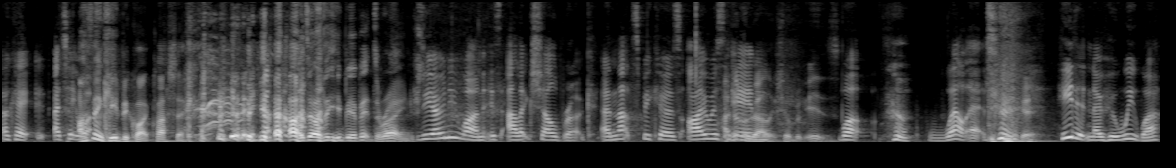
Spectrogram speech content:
Okay, I tell you what. I think he'd be quite classic. yeah, I, don't, I think he'd be a bit deranged. the only one is Alex Shelbrooke, and that's because I was I don't know in. who Alex Shelbrooke is. Well, well, Ed. Okay. He didn't know who we were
